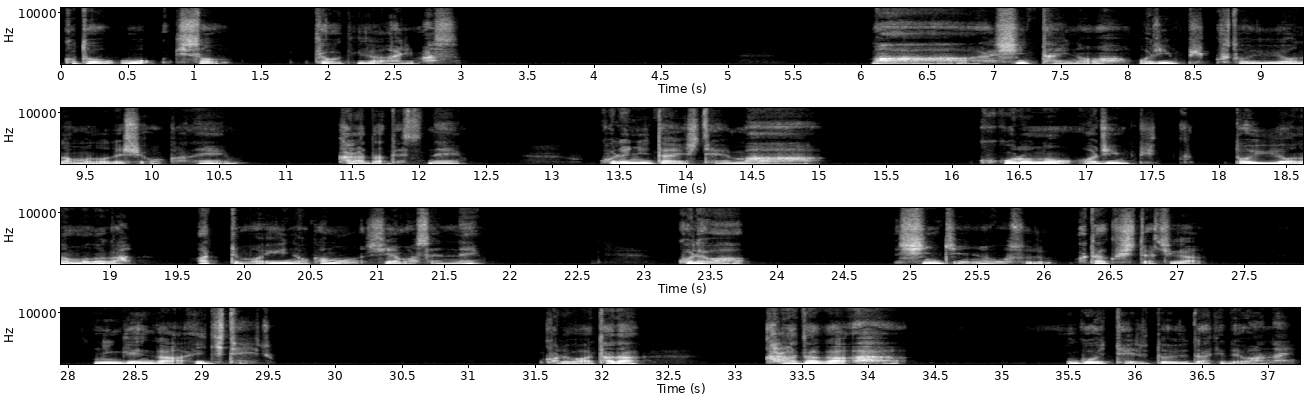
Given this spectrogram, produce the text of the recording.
ことを競う競技があります。まあ身体のオリンピックというようなものでしょうかね体ですね。これに対してまあ心のオリンピックというようなものがあってもいいのかもしれませんね。これは信心をする私たちが人間が生きているこれはただ体が動いているというだけではない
